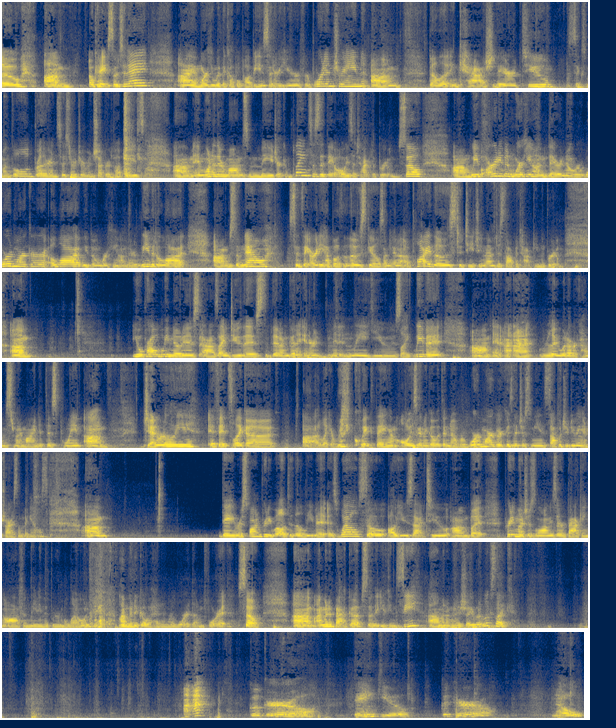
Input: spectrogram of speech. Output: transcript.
Hello. Um, okay, so today I'm working with a couple puppies that are here for board and train. Um, Bella and Cash, they're two six month old brother and sister German Shepherd puppies. Um, and one of their mom's major complaints is that they always attack the broom. So um, we've already been working on their no reward marker a lot. We've been working on their leave it a lot. Um, so now since they already have both of those skills, I'm gonna apply those to teaching them to stop attacking the broom. Um, you'll probably notice as I do this that I'm gonna intermittently use like leave it um, and uh, uh, really whatever comes to my mind at this point. Um, generally, if it's like a uh, like a really quick thing, I'm always gonna go with a no reward marker because it just means stop what you're doing and try something else. Um, they respond pretty well to the leave it as well, so I'll use that too. Um, but pretty much as long as they're backing off and leaving the broom alone, I'm gonna go ahead and reward them for it. So um, I'm gonna back up so that you can see, um, and I'm gonna show you what it looks like. Uh-uh. Good girl. Thank you. Good girl. No.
